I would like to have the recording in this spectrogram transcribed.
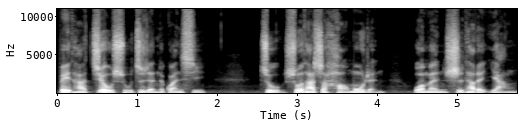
被他救赎之人的关系。主说他是好牧人，我们是他的羊。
